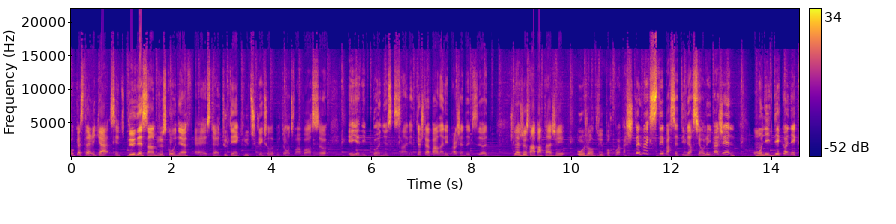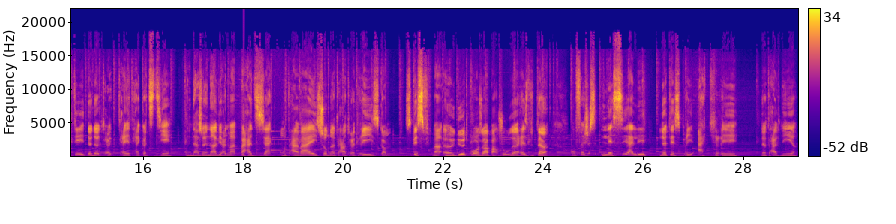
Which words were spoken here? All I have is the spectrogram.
au Costa Rica, c'est du 2 décembre jusqu'au 9. Euh, c'est un tout inclus. Tu cliques sur le bouton, tu vas voir ça. Et il y a des bonus qui s'en viennent. Que je te parle dans les prochains épisodes, je voulais juste en partager aujourd'hui. Pourquoi? Parce que je suis tellement excité par cette immersion-là. Imagine, on est déconnecté de notre train-train quotidien. On est dans un environnement paradisiaque. On travaille sur notre entreprise comme spécifiquement un, deux, trois heures par jour. Le reste du temps, on fait juste laisser aller notre esprit à créer notre avenir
